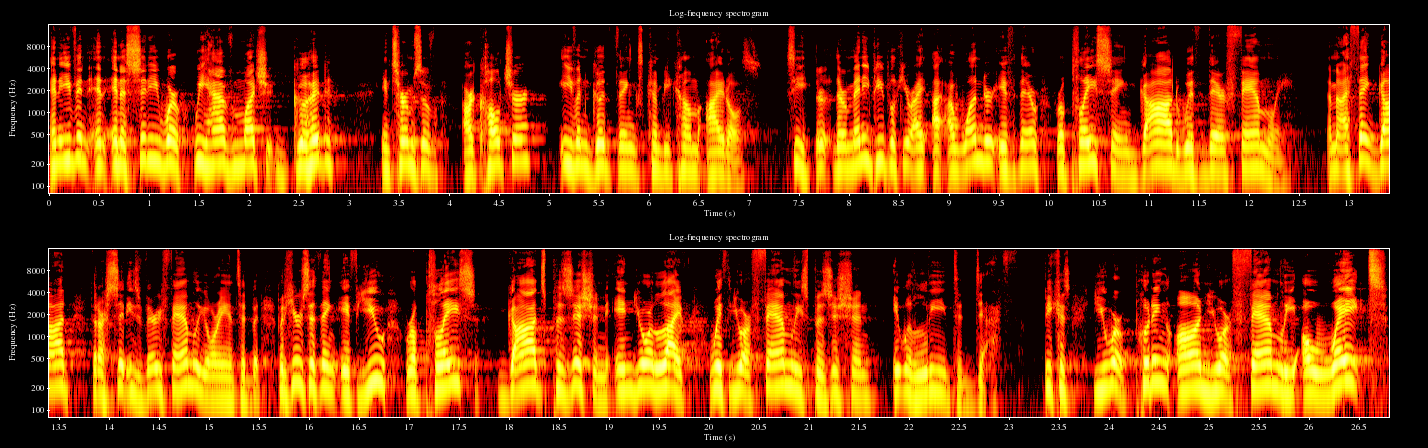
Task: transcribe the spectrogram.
And even in, in a city where we have much good in terms of our culture, even good things can become idols. See, there, there are many people here, I, I wonder if they're replacing God with their family. I mean, I thank God that our city is very family oriented, but, but here's the thing if you replace God's position in your life with your family's position, it will lead to death. Because you are putting on your family a weight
